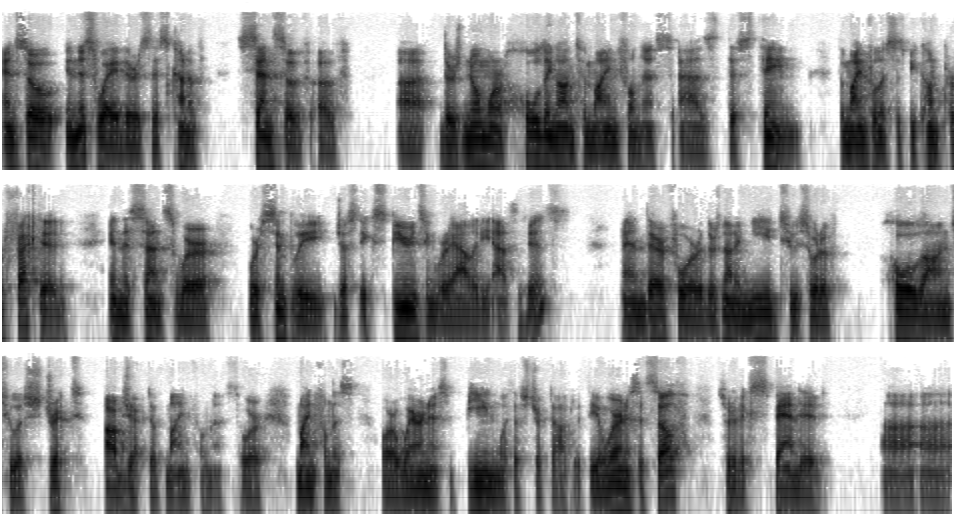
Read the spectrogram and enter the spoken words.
And so, in this way, there's this kind of sense of of uh, there's no more holding on to mindfulness as this thing. The mindfulness has become perfected in this sense where we're simply just experiencing reality as it is. And therefore, there's not a need to sort of hold on to a strict object of mindfulness or mindfulness or awareness being with a strict object. The awareness itself sort of expanded uh, uh,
